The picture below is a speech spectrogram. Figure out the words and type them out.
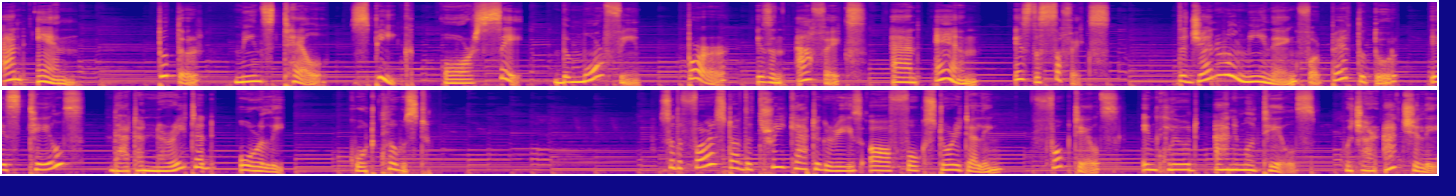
and en. Tutur means tell, speak, or say. The morpheme per is an affix and en is the suffix. The general meaning for pertutur is tales that are narrated orally. Quote closed. So, the first of the three categories of folk storytelling, folk tales, include animal tales, which are actually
